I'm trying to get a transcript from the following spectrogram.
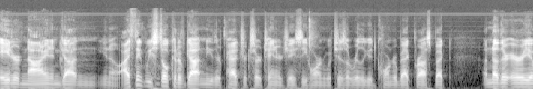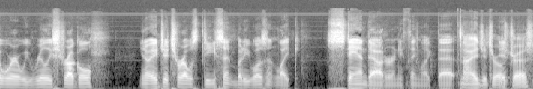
eight or nine and gotten you know I think we still could have gotten either Patrick Surtain or Jaycee Horn, which is a really good cornerback prospect. Another area where we really struggle, you know, AJ Terrell was decent, but he wasn't like standout or anything like that. nah, AJ Terrell's It- trash.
